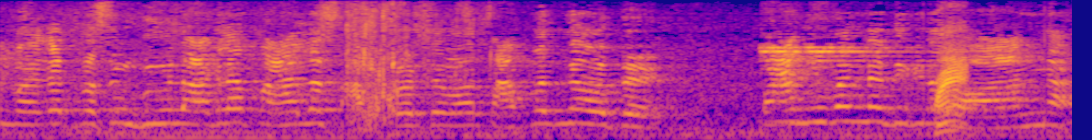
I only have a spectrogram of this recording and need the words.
मगत पासून भू लागला पायाला सापड तेव्हा सापच नाही होते. पाणी पण नाही तिकडे. अंगणा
